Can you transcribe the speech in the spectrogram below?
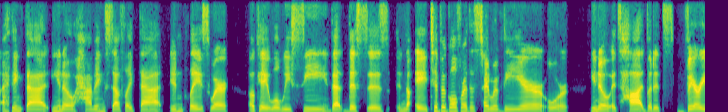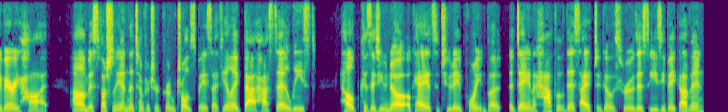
I think that, you know, having stuff like that in place where, okay, well, we see that this is atypical for this time of the year or you know, it's hot, but it's very, very hot, um, especially in the temperature controlled space. I feel like that has to at least help because if you know, okay, it's a two day point, but a day and a half of this, I have to go through this easy bake oven,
